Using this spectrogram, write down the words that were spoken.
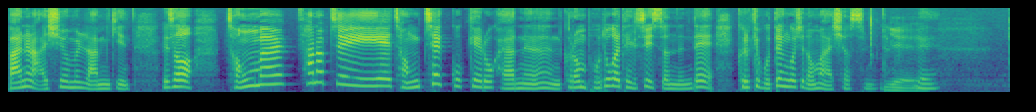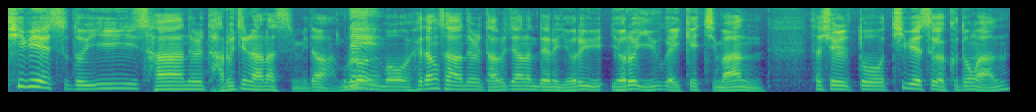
많은 아쉬움을 남긴 그래서 정말 산업재해의 정책 국회로 가는 그런 보도가 될 수 있었는데 그렇게 못된 것이 너무 아쉬웠습니다. 예. 네. TBS도 이 사안을 다루지는 않았습니다. 물론 네. 뭐 해당 사안을 다루지 않은 데는 여러 여러 이유가 있겠지만 사실 또 TBS가 그동안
